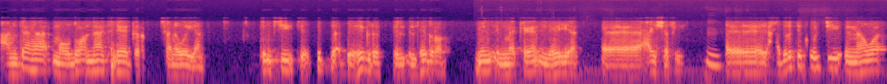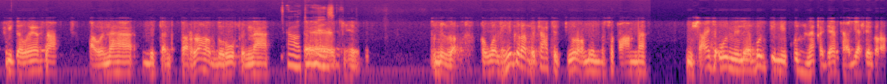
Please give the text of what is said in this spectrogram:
عندها موضوع إنها تهاجر سنويا. تمشي تبدأ بهجرة ال- الهجرة من المكان اللي هي آه عايشة فيه. آه حضرتك قلتي إن هو في دوافع أو إنها بتضطرها الظروف إنها آه آه، تهاجر. تهاجر. بالظبط هو الهجرة بتاعت الطيور عموما بصفة عامة مش عايز أقول إن لابد إن يكون هناك دافع للهجرة.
